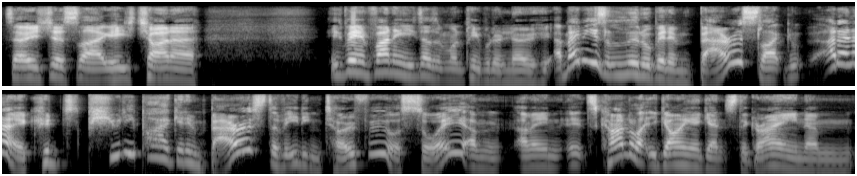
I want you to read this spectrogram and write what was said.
So he's just like, he's trying to. He's being funny. He doesn't want people to know. Who, maybe he's a little bit embarrassed. Like, I don't know. Could PewDiePie get embarrassed of eating tofu or soy? I mean, I mean, it's kind of like you're going against the grain. Um,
